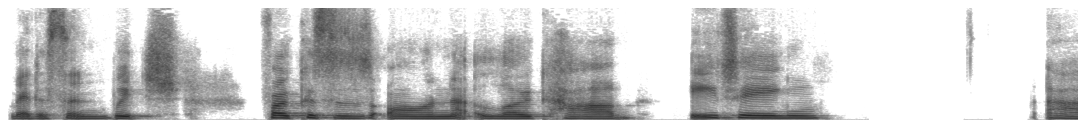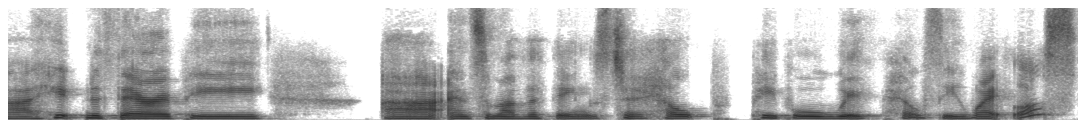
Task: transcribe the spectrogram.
Medicine, which focuses on low carb eating, uh, hypnotherapy, uh, and some other things to help people with healthy weight loss.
